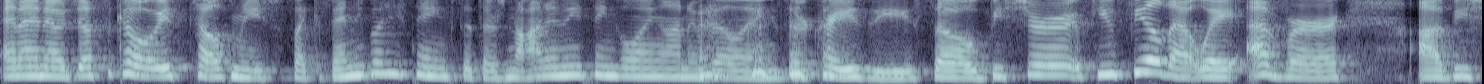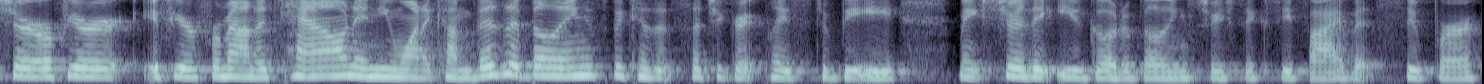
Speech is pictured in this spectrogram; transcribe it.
And I know Jessica always tells me she's like, if anybody thinks that there's not anything going on in Billings, they're crazy. So be sure if you feel that way ever, uh, be sure if you're if you're from out of town and you want to come visit Billings because it's such a great place to be, make sure that you go to Billings 365. It's super.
